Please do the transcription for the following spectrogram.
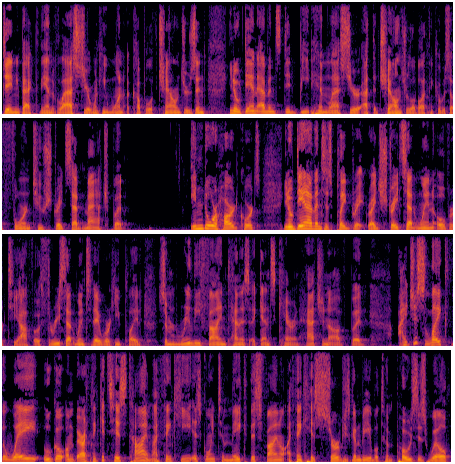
dating back to the end of last year when he won a couple of challengers. And, you know, Dan Evans did beat him last year at the challenger level. I think it was a 4 and 2 straight set match, but indoor hard courts, you know, Dan Evans has played great, right? Straight set win over Tiafoe, three set win today where he played some really fine tennis against Karen Khachanov, but I just like the way Ugo Humbert. I think it's his time. I think he is going to make this final. I think his serve, he's going to be able to impose his will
